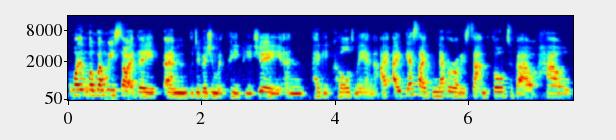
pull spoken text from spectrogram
when when, we started the um the division with PPG and Peggy called me, and I, I guess I'd never really sat and thought about how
